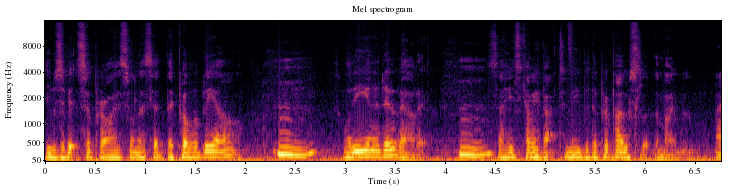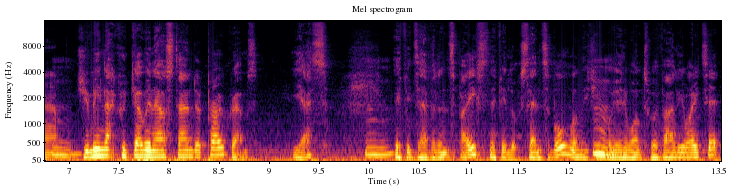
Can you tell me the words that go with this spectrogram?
he was a bit surprised when i said they probably are Mm. what are you going to do about it Mm. so he's coming back to me with a proposal at the moment Yeah. Mm. do you mean that could go in our standard programs yes Mm. if it's evidence based and if it looks sensible and if you Mm. really want to evaluate it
